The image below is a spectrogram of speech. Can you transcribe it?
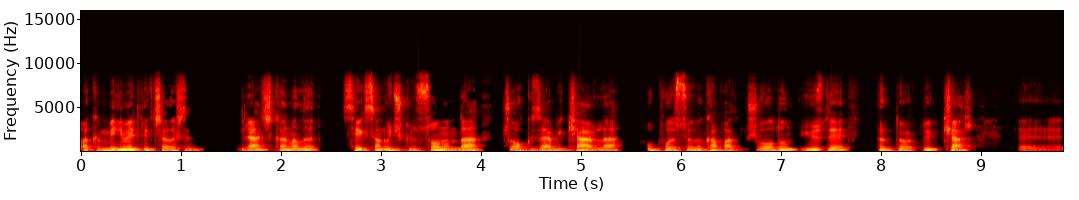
Bakın milimetrik çalıştı direnç kanalı 83 gün sonunda çok güzel bir karla bu pozisyonu kapatmış oldum. %44'lük kar. Ee,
